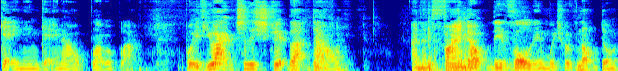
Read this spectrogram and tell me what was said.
getting in, getting out, blah, blah, blah. But if you actually strip that down, and then find out the volume, which we've not done,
